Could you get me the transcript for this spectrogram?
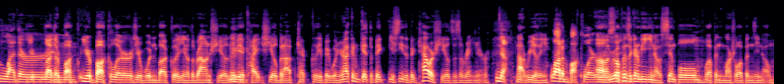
Leather, your leather and- buck your bucklers, your wooden bucklers. You know, the round shield, maybe Mm-hmm. a kite shield, but not particularly a big one. You're not going to get the big. You see the big tower shields as a ranger. No, Not really. a lot of bucklers. Um, your weapons are going to be you know simple weapons, martial weapons. You know,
